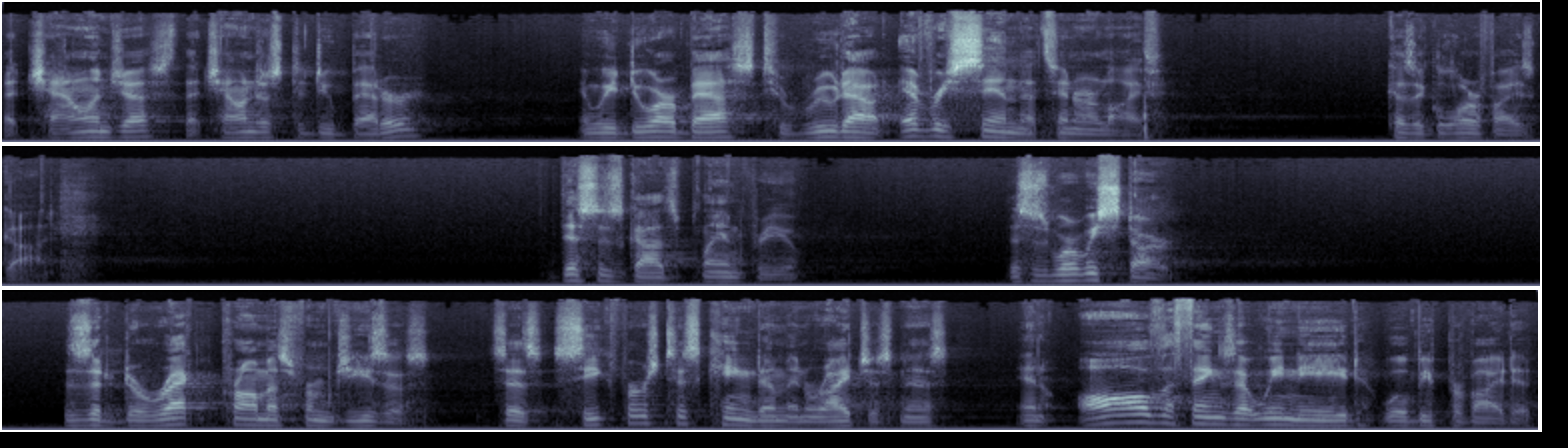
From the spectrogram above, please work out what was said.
that challenge us, that challenge us to do better, and we do our best to root out every sin that's in our life because it glorifies God. This is God's plan for you. This is where we start. This is a direct promise from Jesus. It says, Seek first his kingdom and righteousness, and all the things that we need will be provided.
